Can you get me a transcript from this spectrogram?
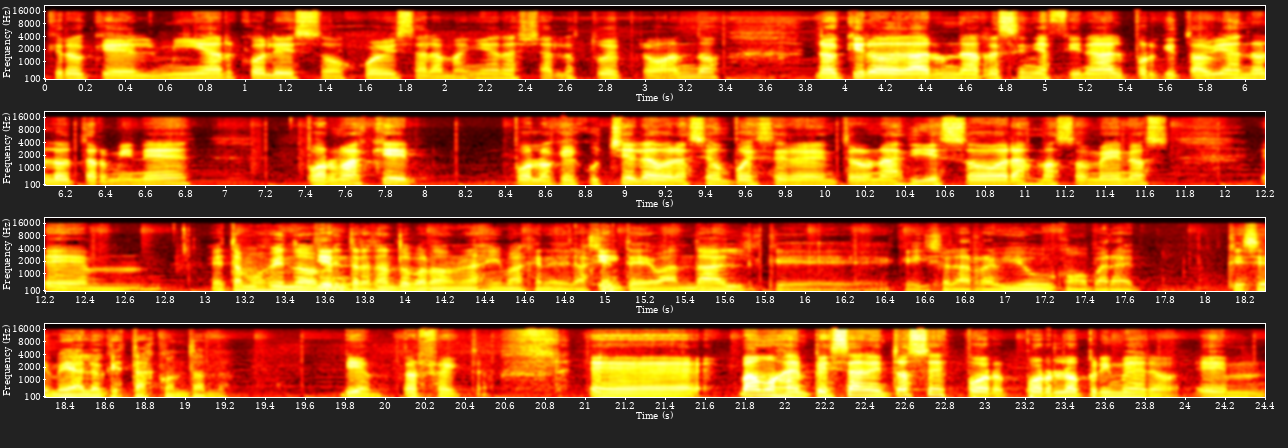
Creo que el miércoles o jueves a la mañana ya lo estuve probando. No quiero dar una reseña final porque todavía no lo terminé. Por más que, por lo que escuché, la duración puede ser entre unas 10 horas más o menos. Em, Estamos viendo, mientras tanto, perdón, unas imágenes de la Sí. gente de Vandal que, que hizo la review como para que se vea lo que estás contando. Bien, perfecto. Eh, vamos a empezar entonces por, por lo primero. Em,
